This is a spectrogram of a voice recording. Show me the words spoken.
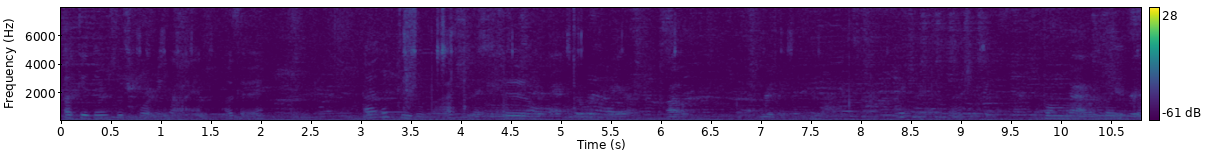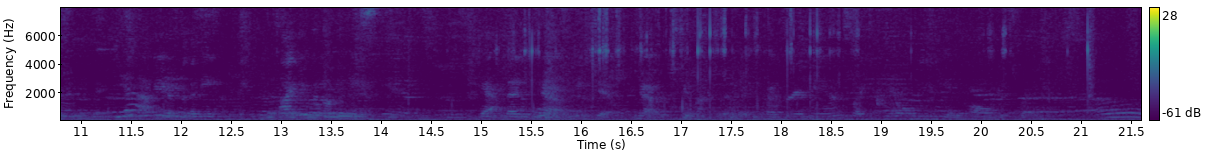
Okay, there's this forty nine. Okay. I like these lashes too. Oh. Bomb, like, um, yeah. Yeah, no, it's too much. Oh.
